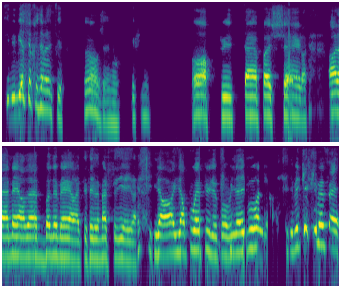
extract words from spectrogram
C'est bien sûr que ça va le tuer. Non, Jeannot, c'est fini. Oh, putain, pas cher. Oh la merde, la bonne mère, fais le Marseillais. Il en, il en pouvait plus, le pauvre. Il allait mourir. Mais qu'est-ce qu'il me fait?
